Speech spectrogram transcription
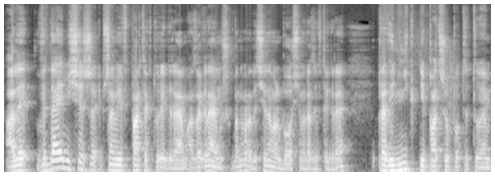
Ale wydaje mi się, że przynajmniej w partiach, które grałem, a zagrałem już chyba naprawdę 7 albo 8 razy w tę grę, prawie nikt nie patrzył pod tytułem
